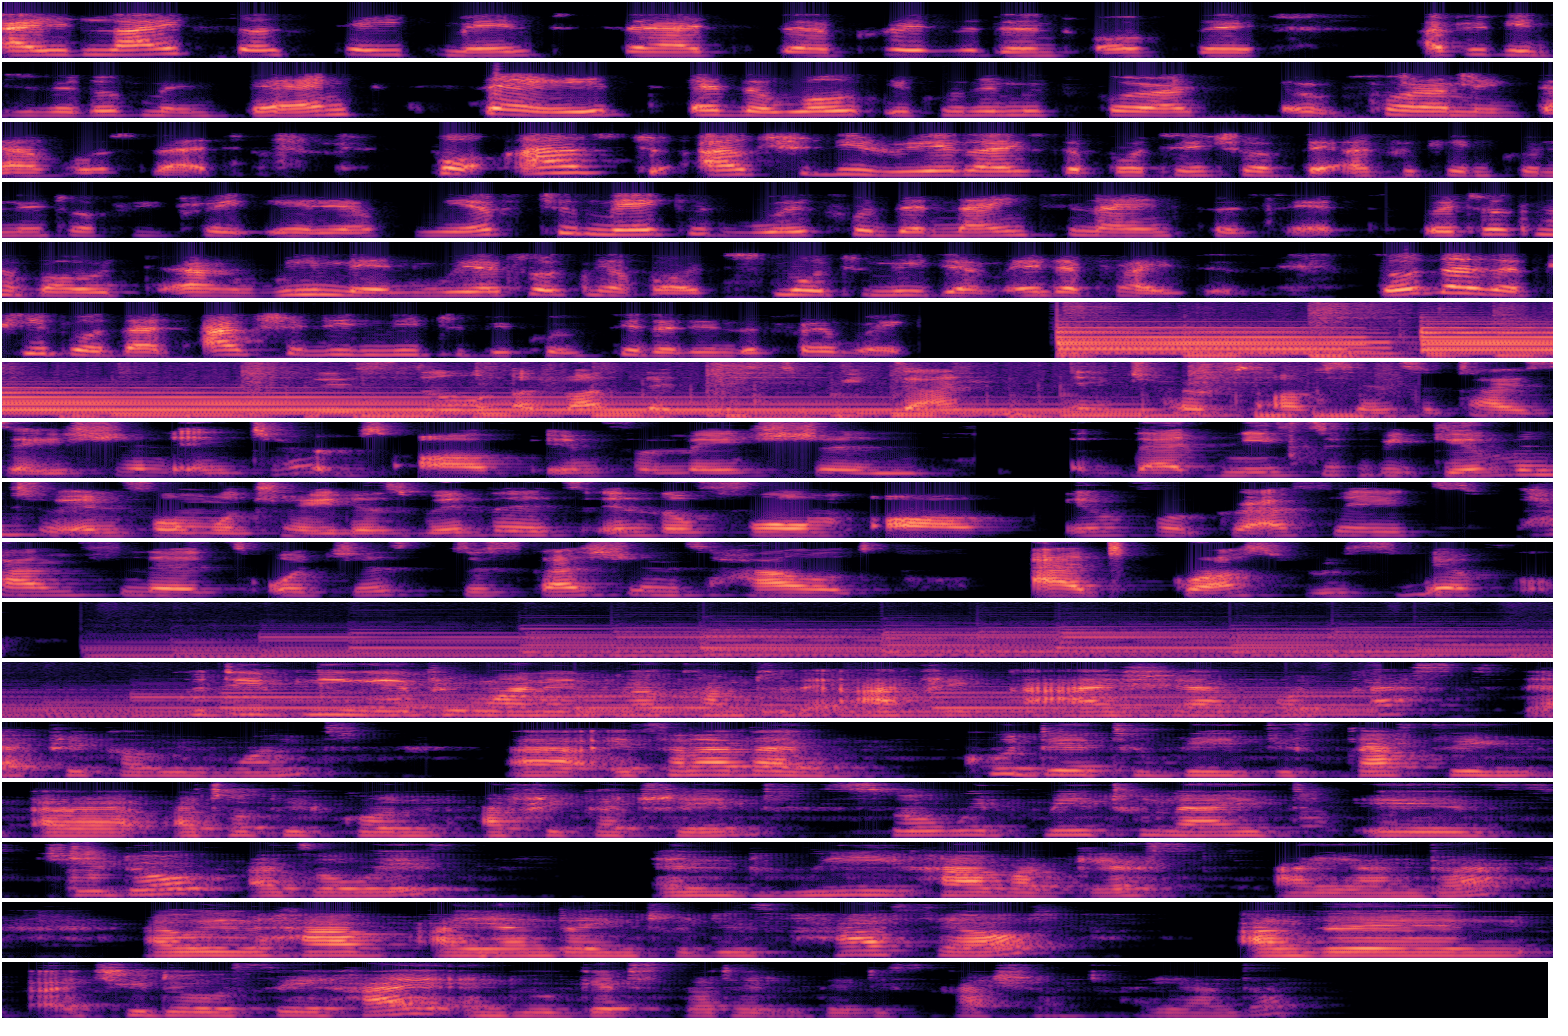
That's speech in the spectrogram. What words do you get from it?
I like the statement that the president of the African Development Bank said at the World Economic Forum in Davos that for us to actually realize the potential of the African Continental Free Trade Area, we have to make it work for the 99%. We're talking about uh, women, we are talking about small to medium enterprises. Those are the people that actually need to be considered in the framework. There's still a lot that needs to be done in terms of sensitization, in terms of information that needs to be given to informal traders, whether it's in the form of infographics, pamphlets, or just discussions held at grassroots level. Good evening, everyone, and welcome to the Africa Asia podcast, the Africa We Want. Uh, it's another good day to be discussing uh, a topic on Africa trade. So, with me tonight is Chido, as always, and we have a guest, Ayanda. I will have Ayanda introduce herself, and then Chido will say hi, and we'll get started with the discussion. Ayanda.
